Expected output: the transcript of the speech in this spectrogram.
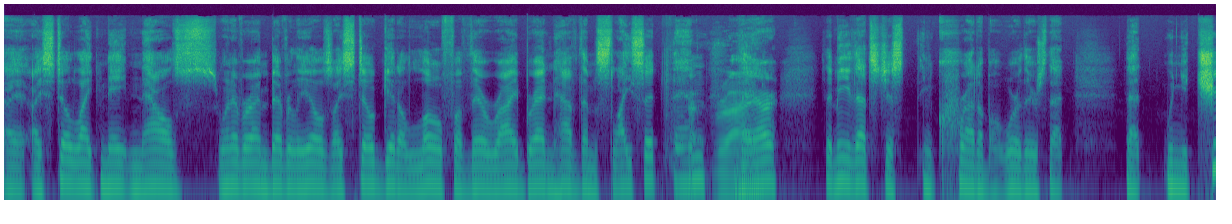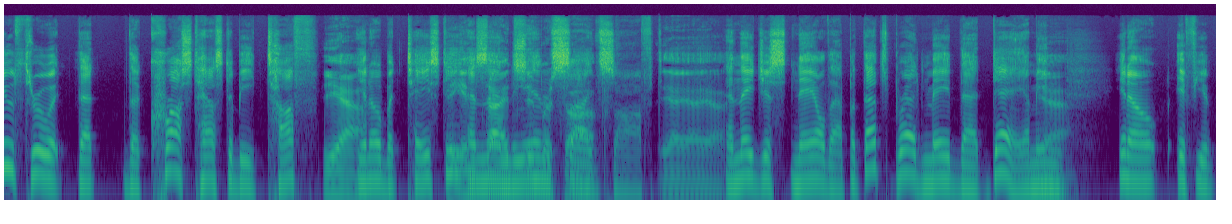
I, I, still like Nate and Al's. Whenever I'm in Beverly Hills, I still get a loaf of their rye bread and have them slice it thin right. there. To me, that's just incredible. Where there's that, that when you chew through it, that the crust has to be tough, yeah, you know, but tasty, the and then the inside soft. soft. Yeah, yeah, yeah. And they just nail that. But that's bread made that day. I mean, yeah. you know, if you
